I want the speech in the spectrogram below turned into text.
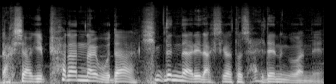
낚시하기 편한 날보다 힘든 날이 낚시가 더 잘 되는 것 같네요.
